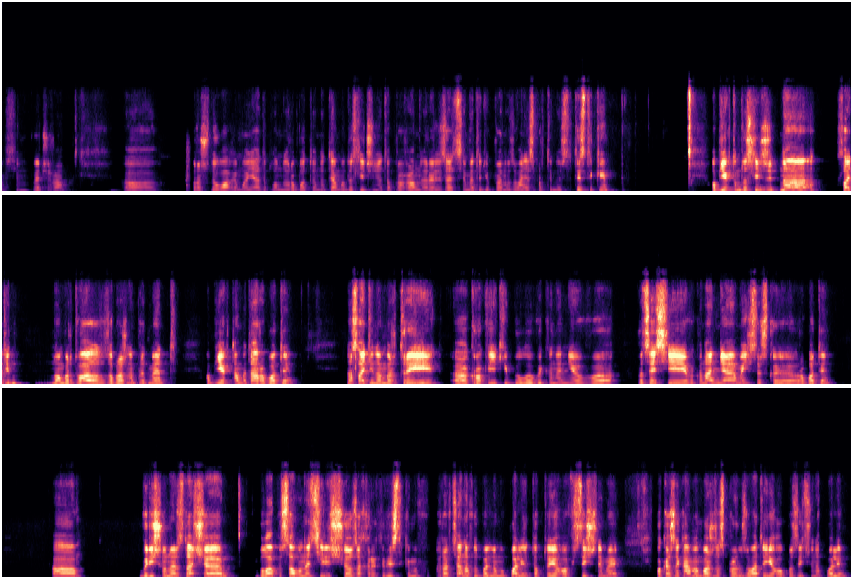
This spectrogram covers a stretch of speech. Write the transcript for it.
Доброго всім вечора. Е, Прошу до уваги моя дипломна робота на тему дослідження та програмної реалізації методів прогнозування спортивної статистики. Об'єктом дослідження на слайді номер 2 зображений предмет об'єкта мета роботи. На слайді номер 3 кроки, які були виконані в процесі виконання магістерської роботи. Е, Вирішена задача була поставлена ціль, що за характеристиками гравця на футбольному полі, тобто його фізичними показниками, можна спрогнозувати його позицію на полі.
